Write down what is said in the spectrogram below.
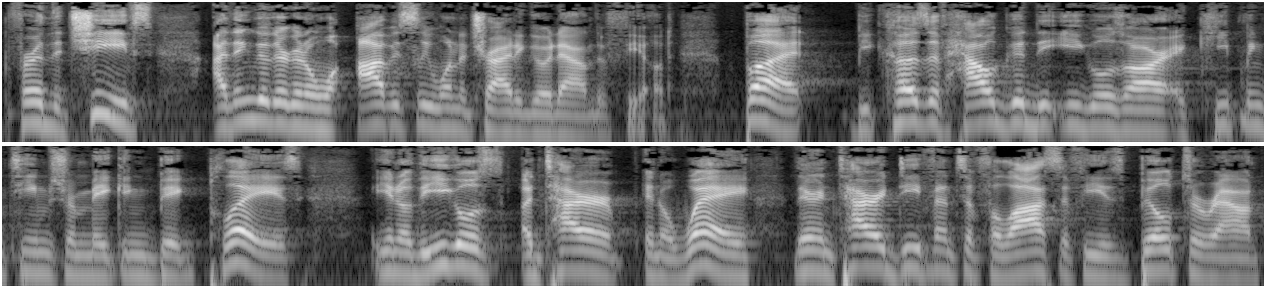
for the Chiefs, I think that they're going to obviously want to try to go down the field. But because of how good the Eagles are at keeping teams from making big plays, you know, the Eagles' entire, in a way, their entire defensive philosophy is built around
